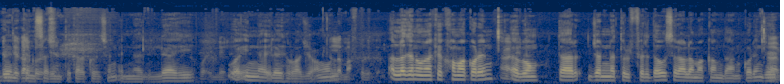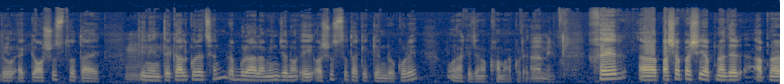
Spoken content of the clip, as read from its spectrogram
ব্রেন ক্যান্সার করেছেন। ইন্তেকাল করেছেন। ইন্না লিল্লাহি ইলাইহি রাজিউন। আল্লাহ যেন ওনাকে ক্ষমা করেন এবং তার জান্নাতুল ফেরদাউসের আলা মাকাম দান করেন। যেহেতু একটি অসুস্থতায় তিনি ইন্তেকাল করেছেন রব্বুল আলমিন যেন এই অসুস্থতাকে কেন্দ্র করে ওনাকে যেন ক্ষমা করে দেন। খের পাশাপাশি আপনাদের আপনার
